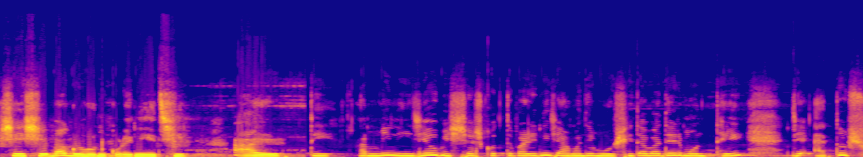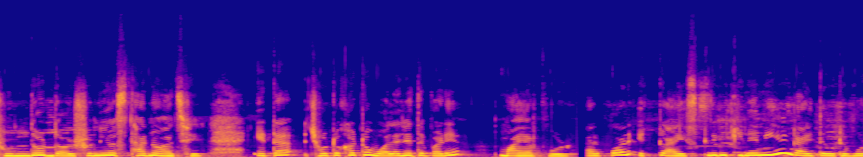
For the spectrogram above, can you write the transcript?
সেই সেবা গ্রহণ করে নিয়েছি। আর আমি নিজেও বিশ্বাস করতে পারিনি যে আমাদের মুর্শিদাবাদের মধ্যেই যে এত সুন্দর দর্শনীয় স্থানও আছে। এটা ছোটোখাটো বলা যেতে পারে মায়াপুর। তারপর একটু আইসক্রিম কিনে নিয়ে গাড়িতে উঠে পড়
